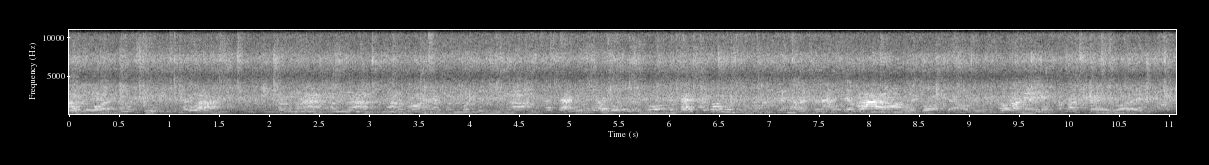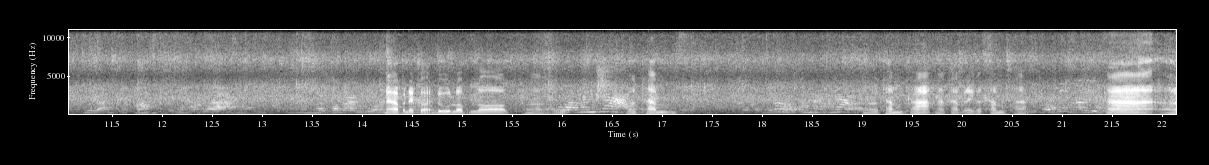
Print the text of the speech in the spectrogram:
กดก่อนดูคุณเพราะว่าข้างหน้าข้างหน้าหน้าห้องเนี่ยมันมันจะมีน้ำถ้าจ่ายก็ว่าถ้าจ่ายก็ว่าเหมือนมันนะแต่ว่าก็วางแผนกับว่าแผนไว้ที่หลังข้างล่างครับอันนี้ก็ดูรอบๆอ่าว่ามันยากอ่าถ้ำอออันไหนยาถ้ำพระนะครับอันนี้ก็ถ้ำพระ ถ้าเอ่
